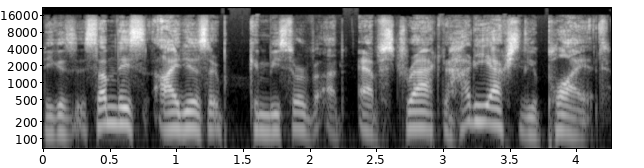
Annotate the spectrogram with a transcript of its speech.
because some of these ideas are, can be sort of abstract. How do you actually apply it?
